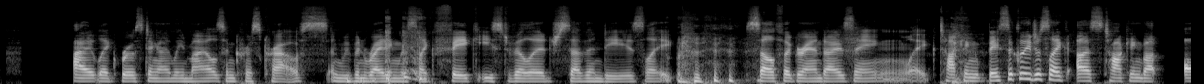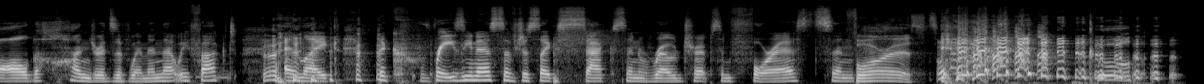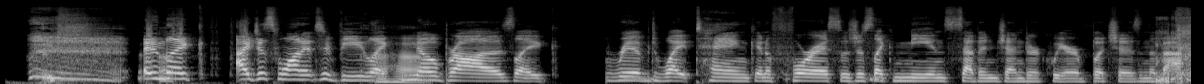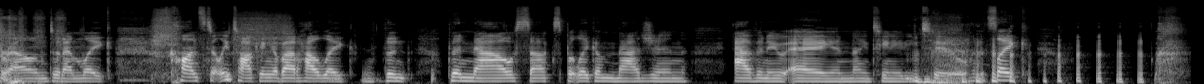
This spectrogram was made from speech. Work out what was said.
I like roasting Eileen Myles and Chris Kraus, and we've been writing this like fake East Village 70s, like self aggrandizing, like talking basically just like us talking about all the hundreds of women that we fucked and like the craziness of just like sex and road trips and forests and forests. Cool. And uh, like I just want it to be like Uh-huh. no bras, like ribbed white tank in a forest was just like me and seven gender queer butches in the background. And I'm like constantly talking about how like the the now sucks but like imagine Avenue A in 1982 and it's like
